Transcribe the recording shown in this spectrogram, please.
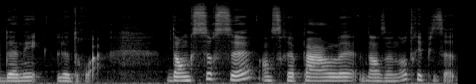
donner le droit. Donc sur ce, on se reparle dans un autre épisode.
